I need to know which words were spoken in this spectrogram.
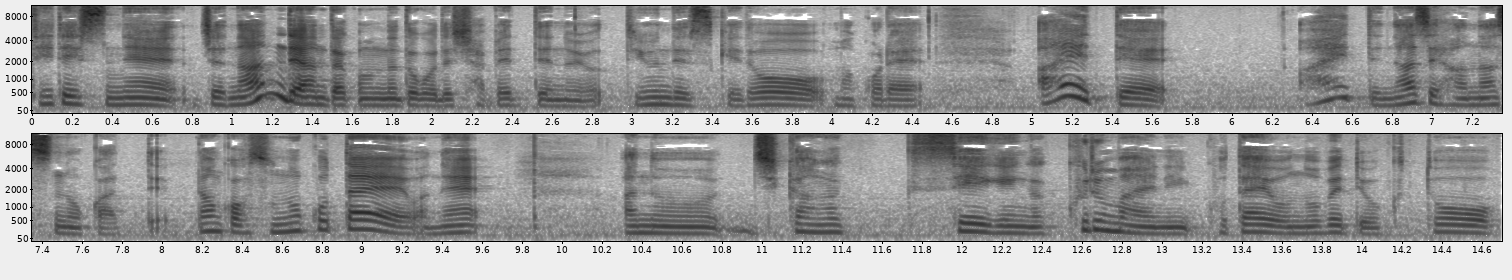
でですねじゃあなんであんたこんなとこで喋ってんのよって言うんですけど、まあ、これあえてあえてなぜ話すのかってなんかその答えはねあの時間が制限が来る前に答えを述べておくと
